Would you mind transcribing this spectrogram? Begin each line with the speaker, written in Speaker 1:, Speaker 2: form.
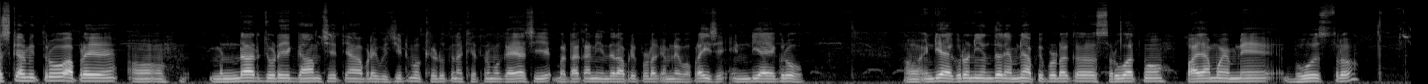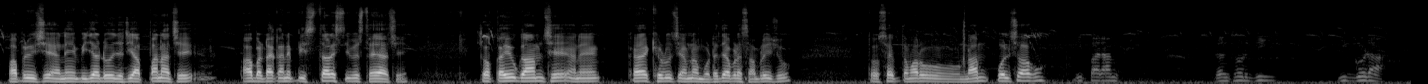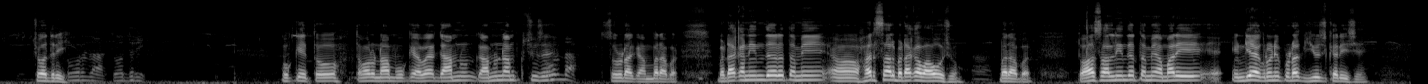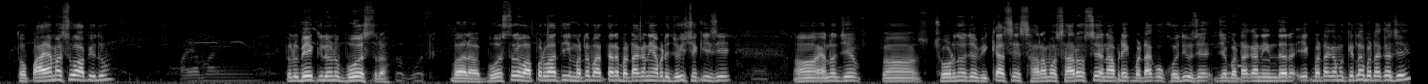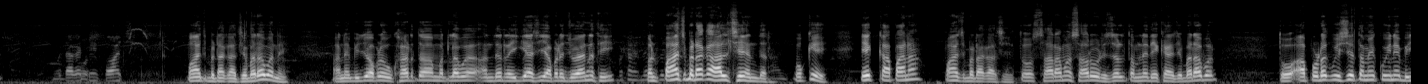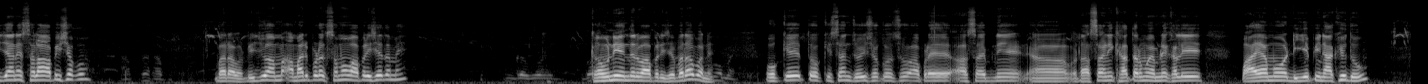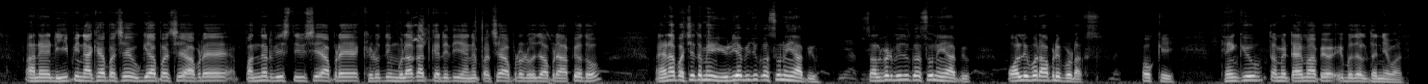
Speaker 1: નમસ્કાર મિત્રો આપણે મંડાર જોડે એક ગામ છે ત્યાં આપણે વિઝિટમાં ખેડૂતના ખેતરમાં ગયા છીએ. બટાકાની અંદર આપણી પ્રોડક્ટ એમને વપરાય છે ઇન્ડિયા એગ્રો ઇન્ડિયા એગ્રોની અંદર એમને આપણી પ્રોડક્ટ શરૂઆતમાં પાયામાં એમને ભૂવસ્ત્ર વાપર્યું છે અને બીજા ડોઝ હજી આપવાના છે. આ બટાકાને પિસ્તાળીસ દિવસ થયા છે. તો કયું ગામ છે અને કયા ખેડૂત છે એમના મોઢેથી આપણે સાંભળીશું. તો સાહેબ તમારું નામ બોલશો આખું?
Speaker 2: દીપારામ રણછોડજી
Speaker 1: ચૌધરી.
Speaker 2: ચૌધરી.
Speaker 1: ઓકે તો તમારું નામ ઓકે હવે ગામનું ગામનું નામ શું છે? સોરડા. ગામ બરાબર. બટાકાની અંદર તમે હર સાલ બટાકા વાવો છો. બરાબર. તો આ સાલની અંદર તમે અમારી ઇન્ડિયા એગ્રોની પ્રોડક્ટ યુઝ કરી છે. તો પાયામાં શું આપ્યું હતું? પેલું બે કિલોનું ભૂવસ્ત્ર.
Speaker 2: ગોસ
Speaker 1: બરાબર. ભૂવસ્ત્ર વાપરવાથી મતલબ અત્યારે બટાકાની આપણે જોઈ શકીએ છીએ. એનો જે છોડનો જે વિકાસ છે સારામાં સારો છે અને આપણે એક બટાકું ખોદ્યું છે જે બટાકાની અંદર એક બટાકામાં કેટલા બટાકા છે?
Speaker 2: પાંચ
Speaker 1: બટાકા છે બરાબર ને? અને બીજું આપણે ઉખાડતા મતલબ અંદર રહી ગયા છીએ, આપણે જોયા નથી. પણ પાંચ બટાકા હાલ છે અંદર. ઓકે, એક કાપાના પાંચ બટાકા છે. તો સારામાં સારું રિઝલ્ટ તમને દેખાય છે, બરાબર? તો આ પ્રોડક્ટ વિશે તમે કોઈને બીજાને સલાહ આપી શકો? બરાબર. બીજું આમ- અમારી પ્રોડક્ટ સમા વાપરી છે તમે? ઘઉંની અંદર વાપરી છે, બરાબર ને? ઓકે, તો કિસાન જોઈ શકો છો, આપણે આ સાહેબને રાસાયણિક ખાતરમાં એમણે ખાલી પાયામાં ડીએપી નાખ્યું હતું. અને ડીઈપી નાખ્યા પછી ઉગ્યા પછી આપણે પંદર વીસ દિવસે આપણે ખેડૂતની મુલાકાત કરી હતી અને પછી આપણો ડોઝ આપણે આપ્યો હતો. અને એના પછી તમે યુરિયા બીજું કશું નહીં આપ્યું? સલ્ફેટ બીજું કશું નહીં આપ્યું? ઓલ ઓવર આપણી પ્રોડક્ટ્સ ઓકે થેન્ક યુ તમે ટાઈમ આપ્યો એ બદલ ધન્યવાદ.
